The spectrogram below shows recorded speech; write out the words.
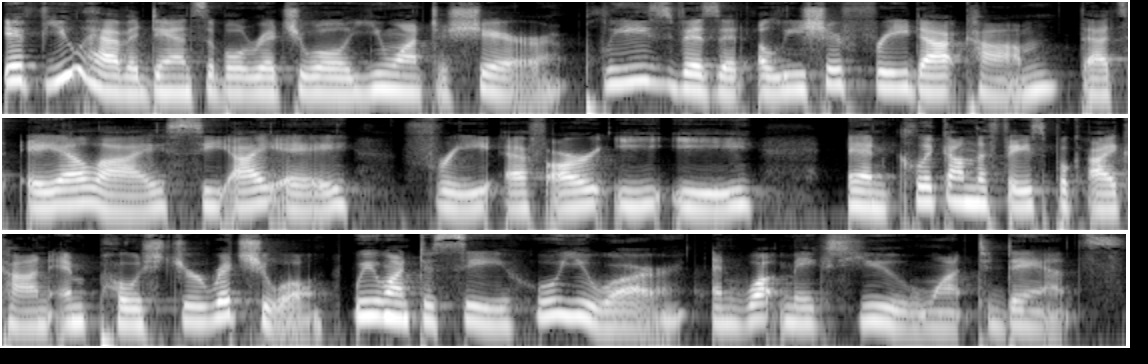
If you have a danceable ritual you want to share, please visit aliciafree.com. That's A L I C I A, free, F R E E, and click on the Facebook icon and post your ritual. We want to see who you are and what makes you want to dance.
